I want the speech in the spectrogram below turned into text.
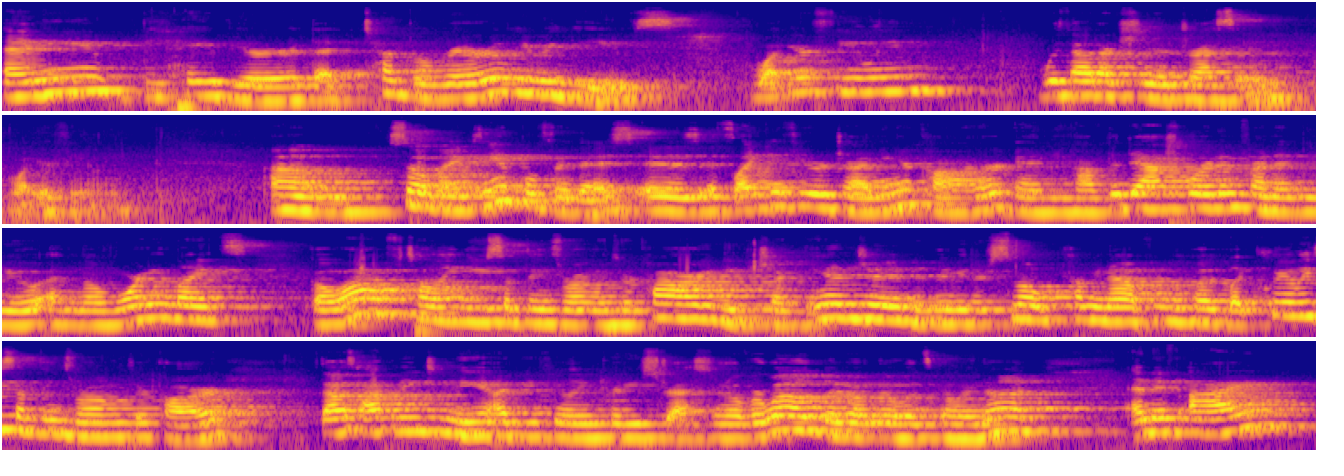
any behavior that temporarily relieves what you're feeling without actually addressing what you're feeling. Um, so my example for this is it's like if you're driving your car and you have the dashboard in front of you and the warning lights go off telling you something's wrong with your car, you need to check the engine and maybe there's smoke coming out from the hood, like clearly something's wrong with your car that was happening to me, I'd be feeling pretty stressed and overwhelmed. I don't know what's going on. And if I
